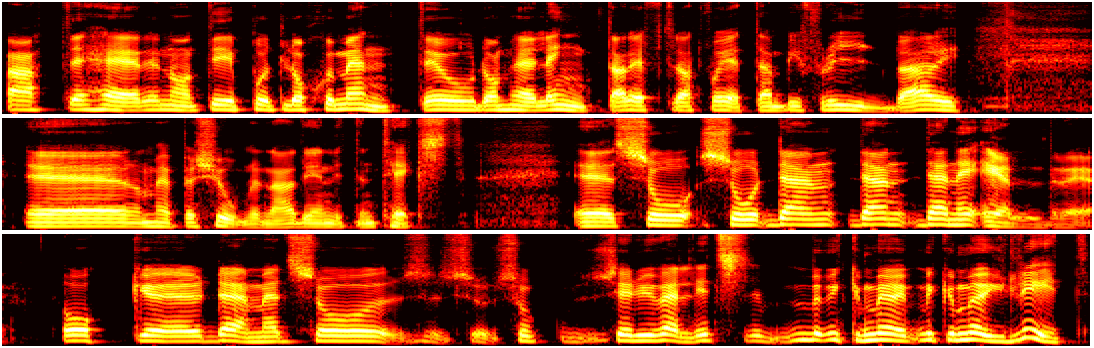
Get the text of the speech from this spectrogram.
att det här är något, det är på ett logemente och de här längtar efter att få äta en biff Rydberg. Eh, de här personerna, det är en liten text. Eh, så så den, den, den är äldre och eh, därmed så, så, så, så är det ju väldigt mycket, mycket möjligt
